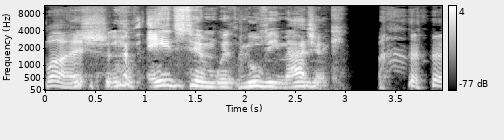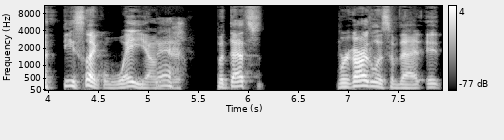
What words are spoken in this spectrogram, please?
But should have aged him with movie magic. he's like way younger. But that's regardless of that, it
